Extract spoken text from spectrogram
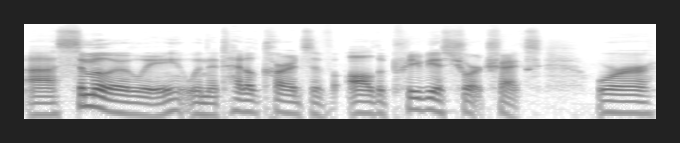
Uh, similarly, when the title cards of all the previous short treks were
